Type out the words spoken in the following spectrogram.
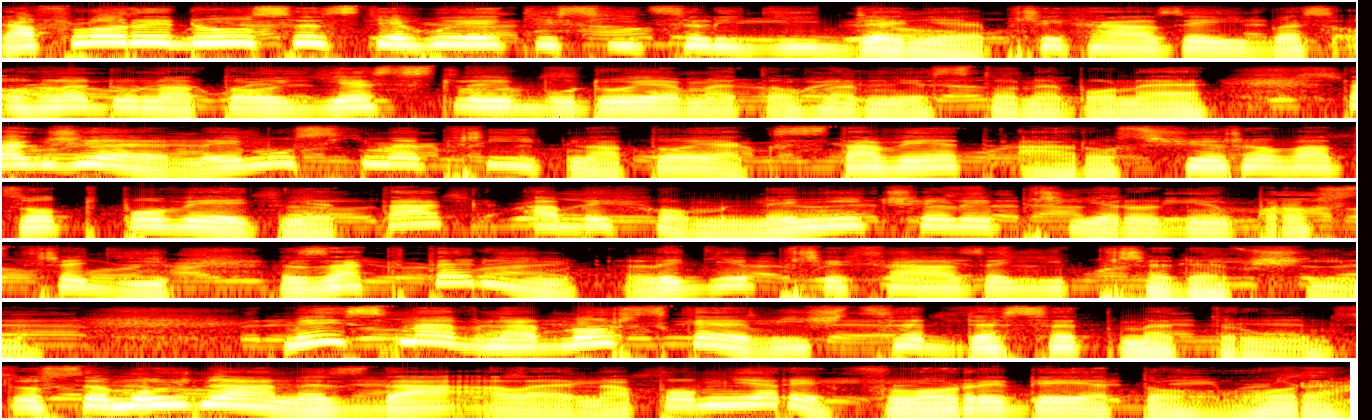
Na Floridu se stěhuje tisíc lidí denně. Přicházejí bez ohledu na to, jestli budujeme tohle město nebo ne. Takže my musíme přijít na to, jak stavět a rozšiřovat zodpovědně tak, abychom neničili přírodní prostředí, za kterým lidi přicházejí především. My jsme v nadmořské výšce 10 metrů. To se možná nezdá, ale na poměry Floridy je to hora.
